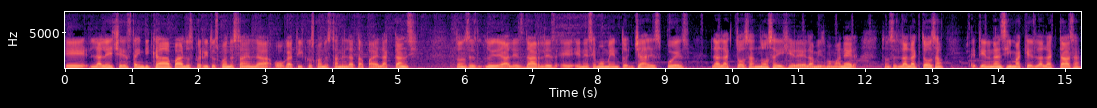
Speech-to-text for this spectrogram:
Eh, la leche está indicada para los perritos cuando están en la, o gaticos cuando están en la etapa de lactancia. Entonces lo ideal es darles eh, en ese momento, ya después la lactosa no se digiere de la misma manera. Entonces la lactosa eh, tiene una enzima que es la lactasa,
